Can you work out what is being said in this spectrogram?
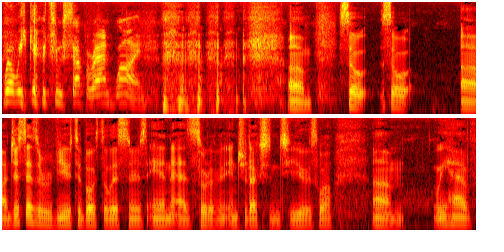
Well, we go through supper and wine. um, so, so uh, just as a review to both the listeners and as sort of an introduction to you as well, um, we have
